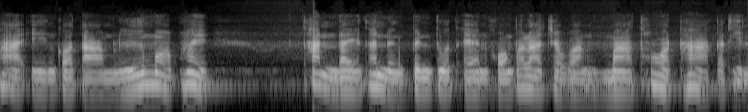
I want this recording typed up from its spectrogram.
ผ้าเองก็ตาม หรือมอบให้ท่านใดท่านหนึ่งเป็นตัวแทนของพระราชวังมาทอดผ้ากระถิน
